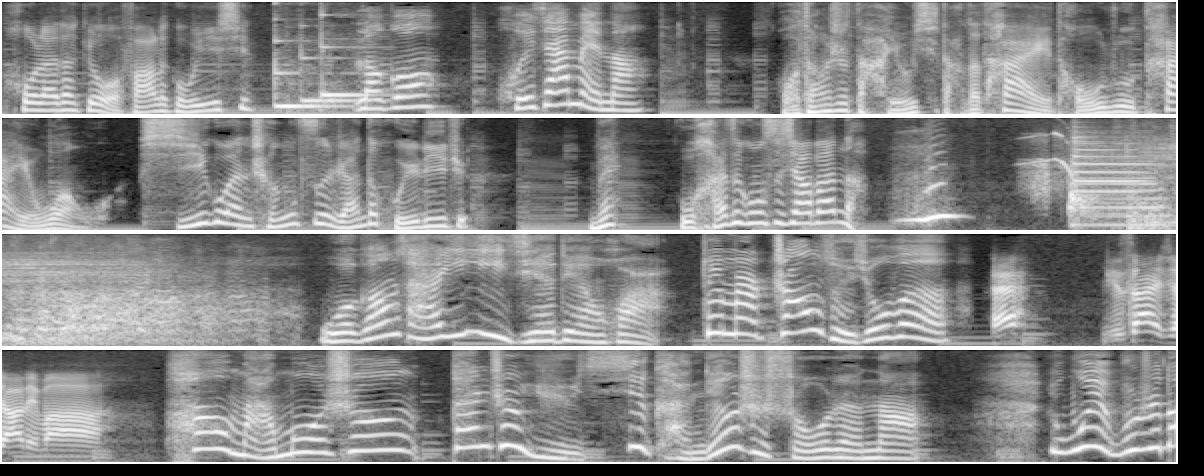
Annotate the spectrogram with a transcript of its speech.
后来他给我发了个微信：“老公，回家没呢？”我当时打游戏打得太投入，太忘我，习惯成自然的回了一句：“没，我还在公司加班呢。”我刚才一接电话，对面张嘴就问：“哎，你在家里吗？”号码陌生，但这语气肯定是熟人呢。我也不知道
